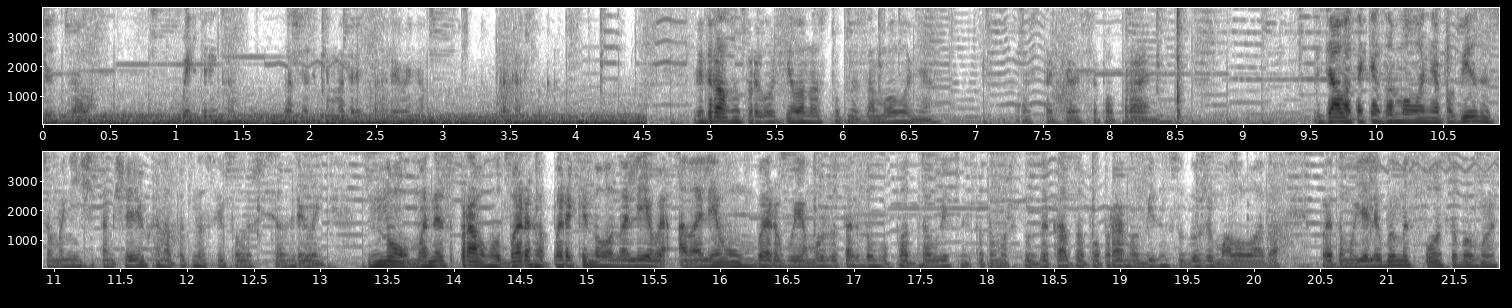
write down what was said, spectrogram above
Чисто бистренько. За 6 км 300 гривень. Така штука. Відразу прилетіло наступне замовлення. Ось таке ось по прайму. Взяла таке замовлення по бізнесу, мені ще там чаюха насипали 60 гривень. Но мене з правого берега перекинуло на ліве, а на лівому берегу я можу так довго подзависнути, тому що тут заказів по прайму бізнесу дуже маловато. Поэтому я любими способами,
